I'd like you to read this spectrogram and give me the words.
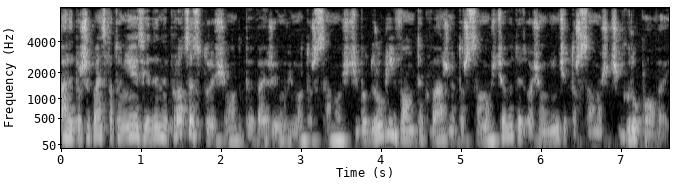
Ale proszę Państwa, to nie jest jedyny proces, który się odbywa, jeżeli mówimy o tożsamości, bo drugi wątek ważny tożsamościowy to jest osiągnięcie tożsamości grupowej,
